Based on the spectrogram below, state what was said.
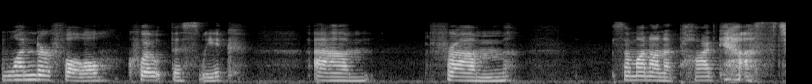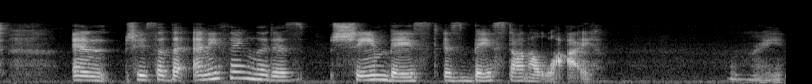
wonderful quote this week um, from someone on a podcast. And she said that anything that is shame based is based on a lie. Right.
